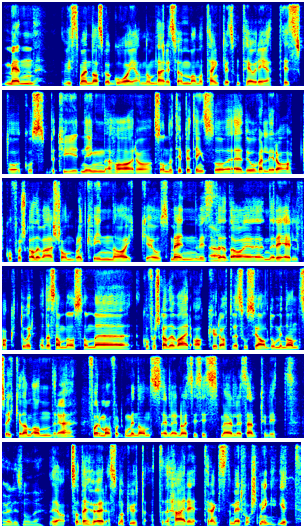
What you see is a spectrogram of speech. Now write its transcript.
Men hvis man da skal gå gjennom det her i sømmene og tenke litt sånn teoretisk på hvilken betydning det har og sånne type ting, så er det jo veldig rart. Hvorfor skal det være sånn blant kvinner og ikke hos menn, hvis Ja. det da er en reell faktor? Og det samme også med hvorfor skal det være akkurat ved sosial dominans og ikke de andre formene for dominans eller narsissisme eller selvtillit? Veldig snodig. Ja, Så det høres nok ut at her er- trengs det mer forskning, gitt.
